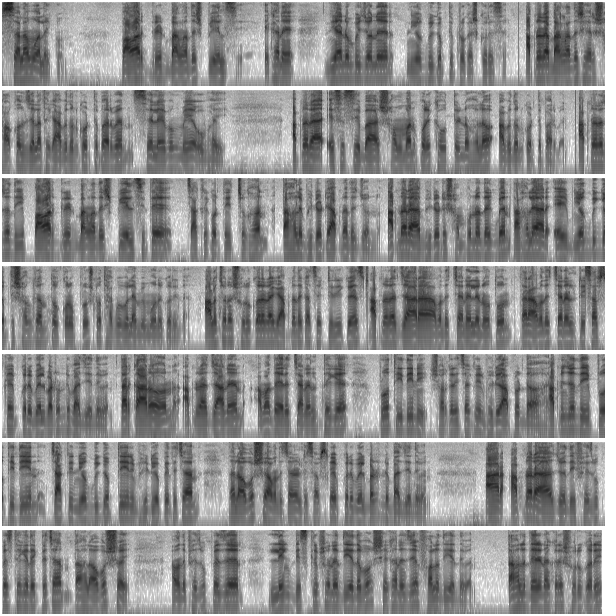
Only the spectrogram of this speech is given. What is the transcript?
আসসালামু আলাইকুম। Power grid Bangladesh PLC, এখানে নিরানব্বই জনের নিয়োগ বিজ্ঞপ্তি প্রকাশ করেছে। আপনারা বাংলাদেশের সকল জেলা থেকে আবেদন করতে পারবেন, ছেলে এবং মেয়ে উভয়ই। আপনারা এসএসসি বা সমমান পরীক্ষা উত্তীর্ণ হলেও আবেদন করতে পারবেন। আপনারা যদি পাওয়ার গ্রিড বাংলাদেশ পিএলসিতে চাকরি করতে ইচ্ছুক হন, তাহলে ভিডিওটি আপনাদের জন্য। আপনারা ভিডিওটি সম্পূর্ণ দেখবেন, তাহলে আর এই নিয়োগ বিজ্ঞপ্তি সংক্রান্ত কোনো প্রশ্ন থাকবে বলে আমি মনে করি না। আলোচনা শুরু করার আগে আপনাদের কাছে একটি রিকোয়েস্ট আপনারা যারা আমাদের চ্যানেলে নতুন, তারা আমাদের চ্যানেলটি সাবস্ক্রাইব করে বেল বাটনটি বাজিয়ে দেবেন। তার কারণ, আপনারা জানেন, আমাদের চ্যানেল থেকে প্রতিদিনই সরকারি চাকরির ভিডিও আপলোড দেওয়া হয়। আপনি যদি প্রতিদিন চাকরি নিয়োগ বিজ্ঞপ্তির ভিডিও পেতে চান তাহলে অবশ্যই আমাদের চ্যানেলটি সাবস্ক্রাইব করে বেল বাটনটি বাজিয়ে দেবেন। আর আপনারা যদি ফেসবুক পেজ থেকে দেখতে চান, তাহলে অবশ্যই আমাদের ফেসবুক পেজের লিঙ্ক ডিসক্রিপশনে দিয়ে দেব, সেখানে যেয়ে ফলো দিয়ে দেবেন। তাহলে দেরি না করে শুরু করি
